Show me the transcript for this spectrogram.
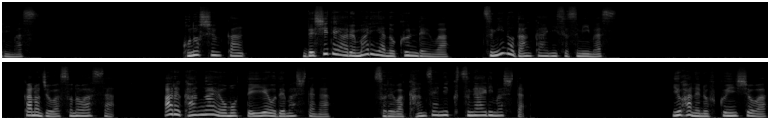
ります。この瞬間弟子であるマリアの訓練は次の段階に進みます。彼女はその朝ある考えを持って家を出ましたがそれは完全に覆りました。ヨハネの福音書は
